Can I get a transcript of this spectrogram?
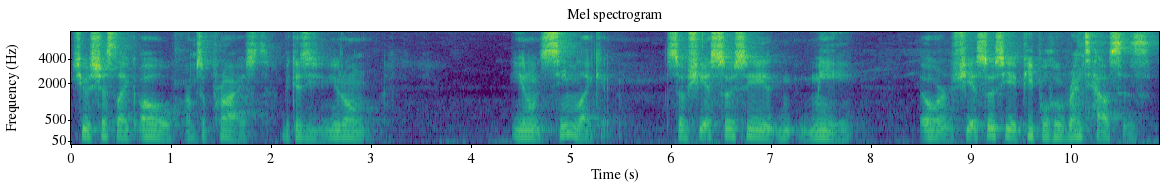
She was just like, "Oh, I'm surprised because you, you don't you don't seem like it." So she associated me or she associated people who rent houses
